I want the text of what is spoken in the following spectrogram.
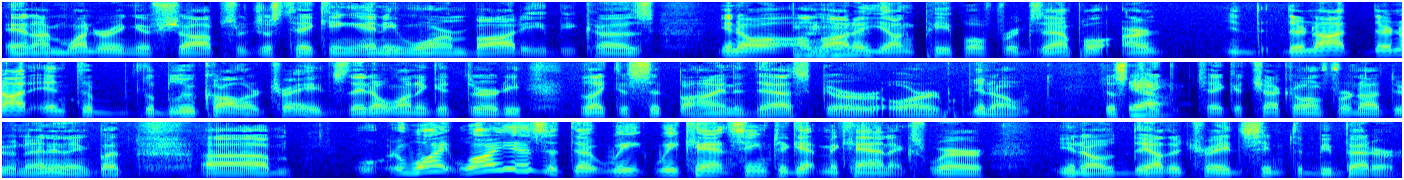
and I'm wondering if shops are just taking any warm body because you know a mm-hmm. lot of mm-hmm. young people, for example, aren't. They're not. They're not into the blue collar trades. They don't want to get dirty. They like to sit behind a desk or, or you know, just yeah. take take a check on for not doing anything. But um, why why is it that we, we can't seem to get mechanics where you know the other trades seem to be better?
